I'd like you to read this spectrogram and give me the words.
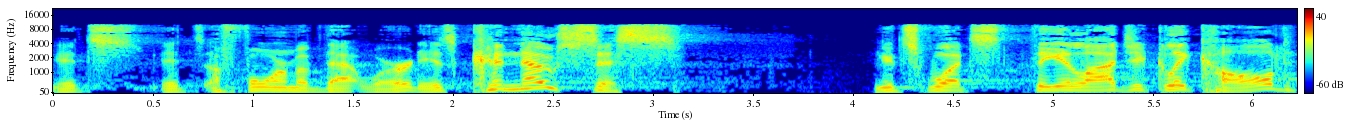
it's it's a form of that word is kenosis. It's what's theologically called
